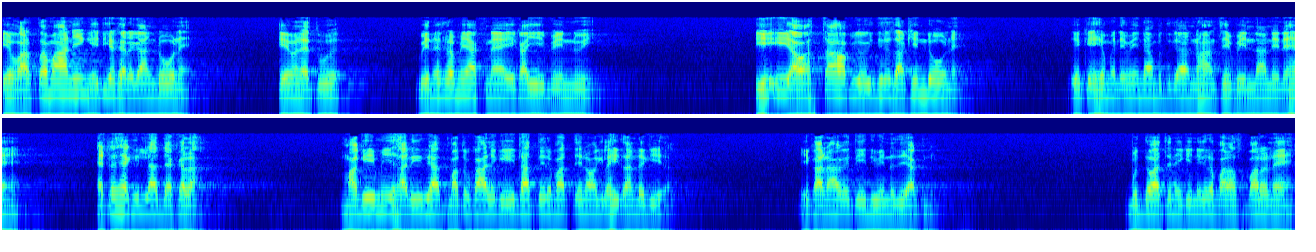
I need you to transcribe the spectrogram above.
ඒ වර්තමානයෙන් ඒ ටික කරගන්න ඕනේ. එහෙම නැතුව වෙන ක්‍රමයක් නැහැ. ඒකයි මේ පෙන්වුවේ. ඊ ඊ අවස්ථාව අපි ওই විදිහට දකින්න ඕනේ. ඒක එහෙම නෙවෙයි නම් බුදුරජාණන් වහන්සේ පෙන්වන්නේ නැහැ. ඇට සැකිල්ලක් දැකලා මගේ මේ ශරීරයත් මතු කාලෙක ඒ තත්ත්වෙටපත් වෙනවා කියලා හිතන්න කියලා. ඒක අනාගතයේදී වෙන්න දෙයක් නේ. බුද්ධ වචනේ එකිනෙකට පරස්පර නැහැ.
